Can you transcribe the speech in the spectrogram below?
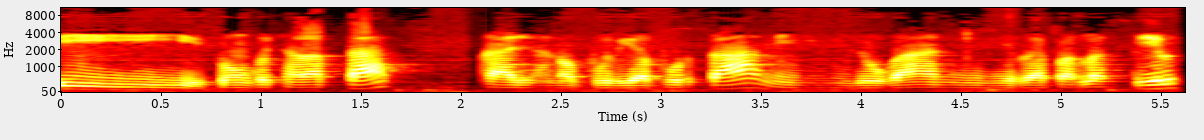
i un cotxe adaptat, que allà no podia portar, ni llogar, ni, ni res per l'estil,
